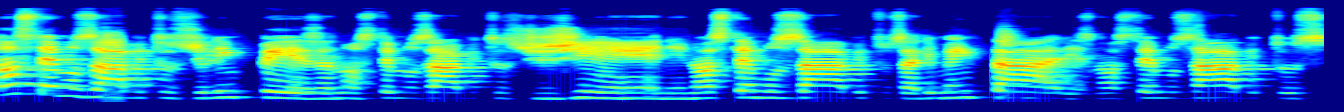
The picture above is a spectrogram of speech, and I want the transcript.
Nós temos hábitos de limpeza, nós temos hábitos de higiene, nós temos hábitos alimentares, nós temos hábitos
